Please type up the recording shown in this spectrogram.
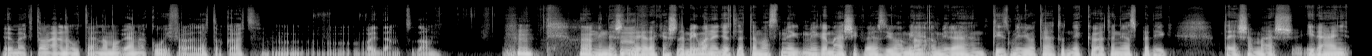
Ő meg találna utána magának új feladatokat. Vagy nem tudom. Hm. Na, mindesetre hm. érdekes, de még van egy ötletem, azt még, még a másik verzió, ami, amire 10 milliót el tudnék költeni, az pedig teljesen más irány,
